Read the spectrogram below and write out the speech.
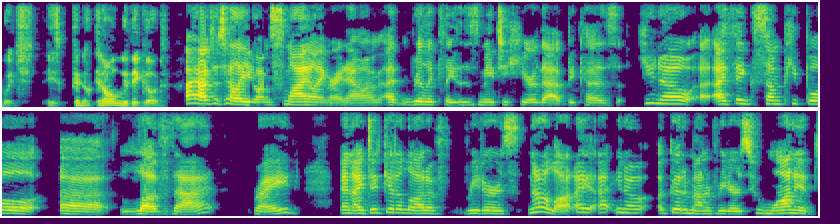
which is can, can only be good. I have to tell you i'm smiling right now. It really pleases me to hear that because you know i think some people uh, love that right? And I did get a lot of readers, not a lot, I, I, you know, a good amount of readers who wanted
